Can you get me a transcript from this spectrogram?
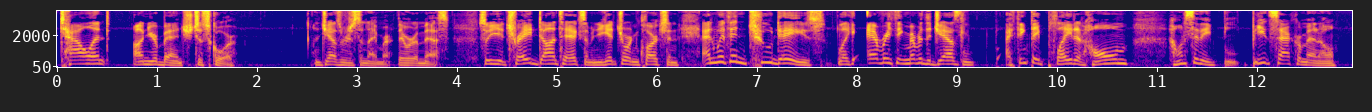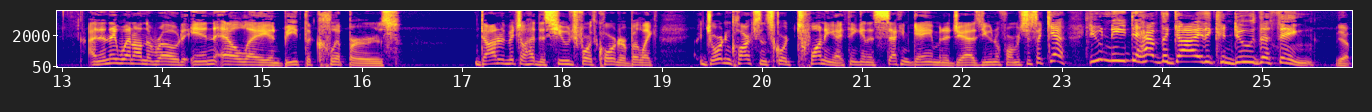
talent on your bench to score. The Jazz were just a nightmare. They were a mess. So you trade Dante Exum and you get Jordan Clarkson, and within two days, like everything. Remember the Jazz? I think they played at home. I want to say they beat Sacramento, and then they went on the road in L.A. and beat the Clippers. Donovan Mitchell had this huge fourth quarter, but like Jordan Clarkson scored 20, I think, in his second game in a Jazz uniform. It's just like, yeah, you need to have the guy that can do the thing. yep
